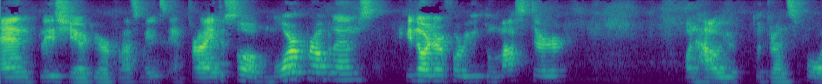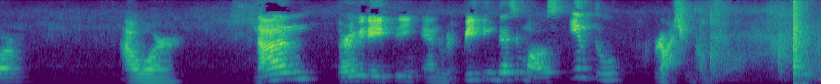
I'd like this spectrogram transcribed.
And please share to your classmates and try to solve more problems in order for you to master on how you to transform our non-terminating and repeating decimals into rational form.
